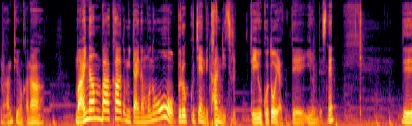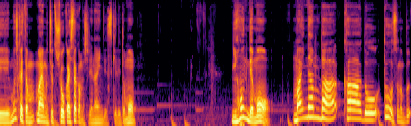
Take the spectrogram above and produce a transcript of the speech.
何て言うのかなマイナンバーカードみたいなものをブロックチェーンで管理するっていうことをやっているんですね。でもしかしたら前もちょっと紹介したかもしれないんですけれども日本でもマイナンバーカードとそのブ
